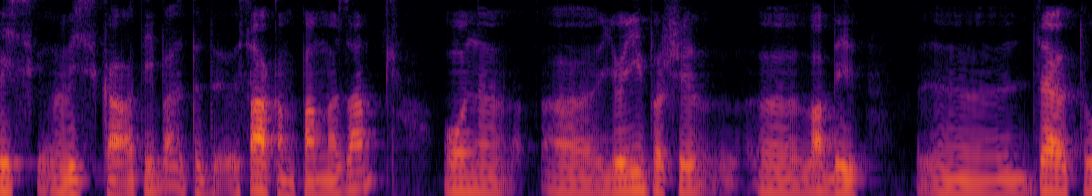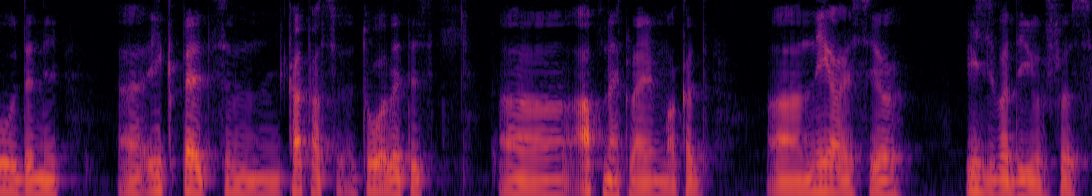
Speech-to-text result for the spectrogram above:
viss, viss kārtībā, tad sākam pamazām, un jo īpaši labi dzert ūdeni ik pēc katras toaletes apmeklējuma, kad nieres ir izvadījušas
